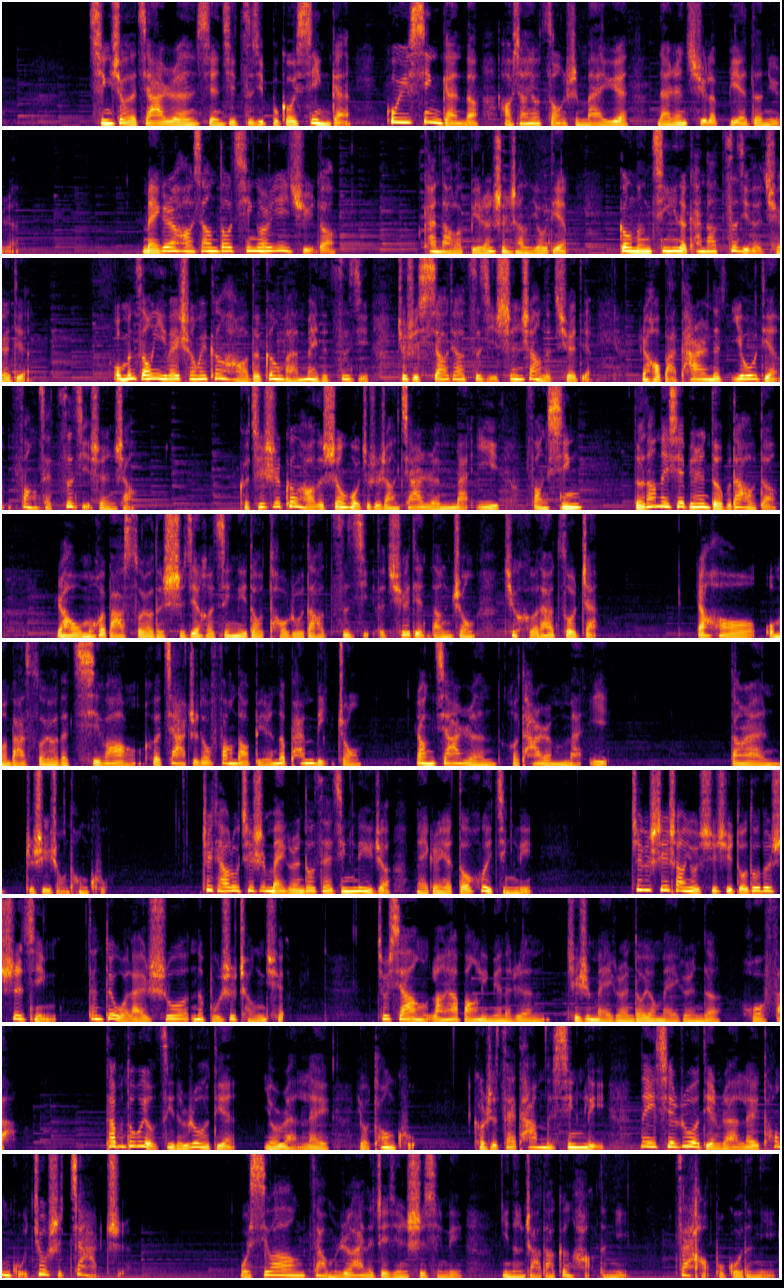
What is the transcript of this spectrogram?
清秀的家人嫌弃自己不够性感，过于性感的，好像又总是埋怨男人娶了别的女人。每个人好像都轻而易举的看到了别人身上的优点，更能轻易的看到自己的缺点。我们总以为成为更好的、更完美的自己，就是消掉自己身上的缺点。然后把他人的优点放在自己身上，可其实更好的生活就是让家人满意、放心，得到那些别人得不到的。然后我们会把所有的时间和精力都投入到自己的缺点当中去和他作战，然后我们把所有的期望和价值都放到别人的攀比中，让家人和他人满意。当然，这是一种痛苦。这条路其实每个人都在经历着，每个人也都会经历。这个世界上有许许多多的事情，但对我来说，那不是成全。就像《琅琊榜》里面的人，其实每个人都有每个人的活法，他们都会有自己的弱点，有软肋，有痛苦。可是，在他们的心里，那一切弱点、软肋、痛苦就是价值。我希望在我们热爱的这件事情里，你能找到更好的你，再好不过的你。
